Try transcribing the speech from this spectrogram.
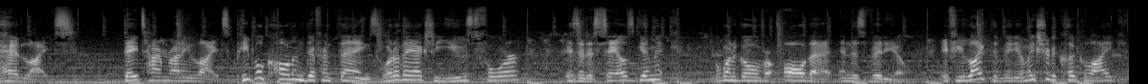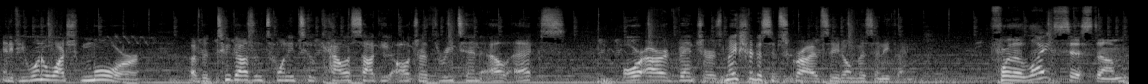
headlights, daytime running lights. People call them different things. What are they actually used for? Is it a sales gimmick? We're gonna go over all that in this video. If you like the video, make sure to click like, and if you wanna watch more of the 2022 Kawasaki Ultra 310LX or our adventures, make sure to subscribe so you don't miss anything. For the light system,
